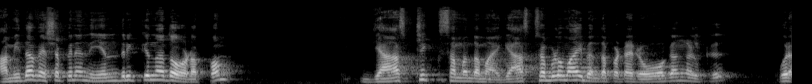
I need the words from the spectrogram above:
അമിത വിശപ്പിനെ നിയന്ത്രിക്കുന്നതോടൊപ്പം ഗ്യാസ്ട്രിക് സംബന്ധമായ ഗ്യാസ് ട്രബിളുമായി ബന്ധപ്പെട്ട രോഗങ്ങൾക്ക് ഒരു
